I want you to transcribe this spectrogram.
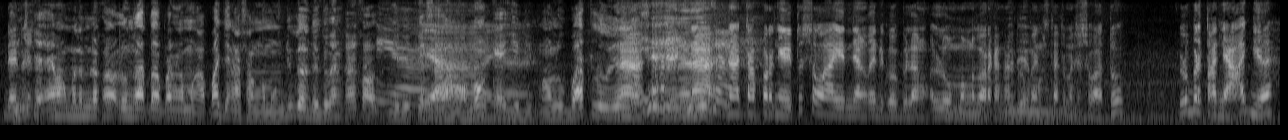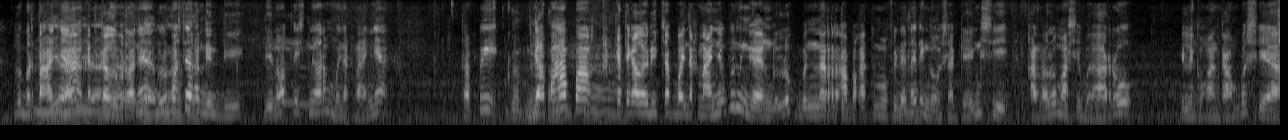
dan Jadi kayak emang bener-bener kalau lu nggak tahu pengen ngomong apa jangan asal ngomong juga gitu kan karena kalau Iya. jadi kayak Iya, salah ngomong kayak iya. jadi malu banget lu ya nah, sih? Iya nah, nah capernya itu selain yang tadi gue bilang lu Hmm, mengeluarkan argumen emang- statement sesuatu lu bertanya aja lu bertanya Iya, iya, ketika lu iya, bertanya iya, lu pasti tuh. akan di, di, di notice nih orang banyak nanya tapi nggak apa-apa nah. ketika lu dicap banyak nanya pun nggak lu bener apa kata Mufida tadi nggak usah gengsi karena lu masih baru di lingkungan kampus ya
